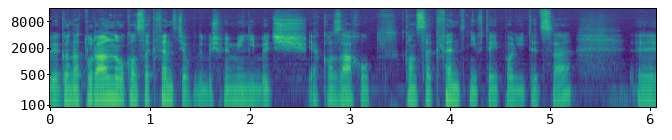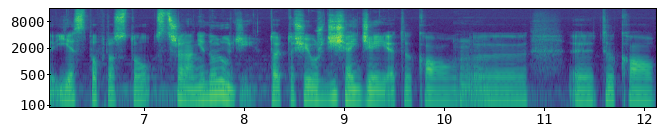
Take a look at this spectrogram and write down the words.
jego naturalną konsekwencją, gdybyśmy mieli być jako Zachód konsekwentni w tej polityce, jest po prostu strzelanie do ludzi. To, to się już dzisiaj dzieje, tylko, hmm. tylko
